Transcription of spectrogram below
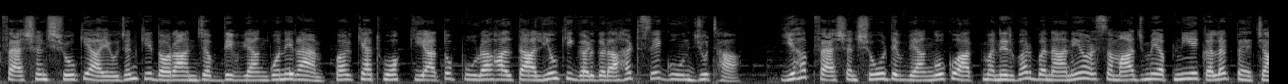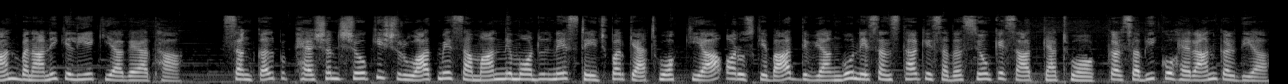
फ़ैशन शो के आयोजन के दौरान जब दिव्यांगों ने रैंप पर कैटवॉक किया तो पूरा हाल तालियों की गड़गड़ाहट से गूंज उठा। यह फ़ैशन शो दिव्यांगों को आत्मनिर्भर बनाने और समाज में अपनी एक अलग पहचान बनाने के लिए किया गया था। संकल्प फ़ैशन शो की शुरुआत में सामान्य मॉडल ने स्टेज पर कैटवॉक किया और उसके बाद दिव्यांगों ने संस्था के सदस्यों के साथ कैटवॉक कर सभी को हैरान कर दिया।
